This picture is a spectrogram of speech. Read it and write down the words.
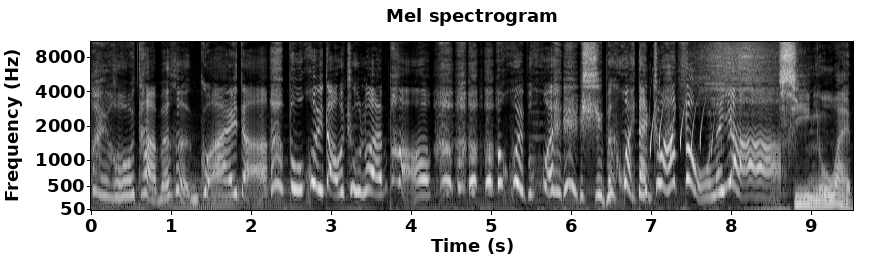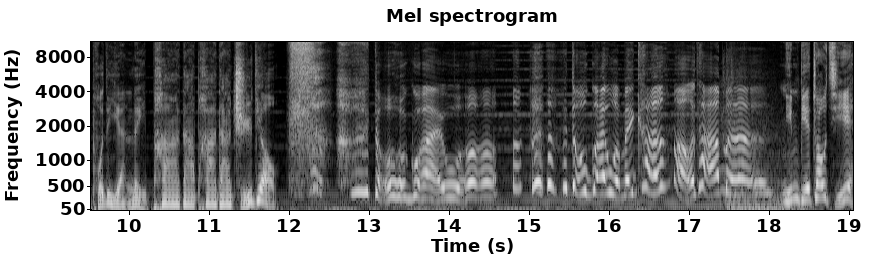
哎呦，他们很乖的，不会到处乱跑。会不会是被坏蛋抓走了呀？犀牛外婆的眼泪啪嗒啪嗒直掉。都怪我，都怪我没看好他们。您别着急，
